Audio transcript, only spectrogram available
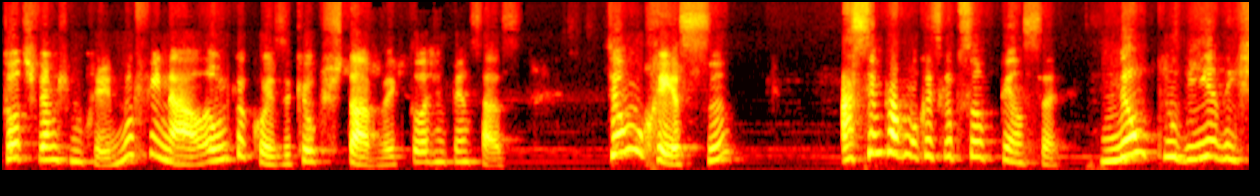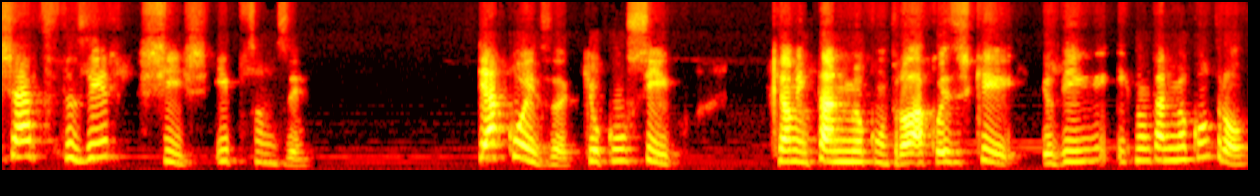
Todos vamos morrer. No final, a única coisa que eu gostava é que toda a gente pensasse: se eu morresse, há sempre alguma coisa que a pessoa pensa, não podia deixar de fazer X, Y, Z. Se há coisa que eu consigo realmente estar no meu controle, há coisas que eu digo e que não está no meu controle.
